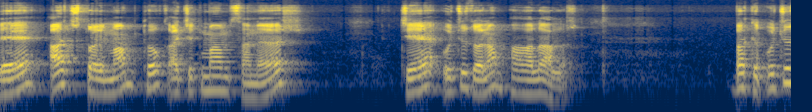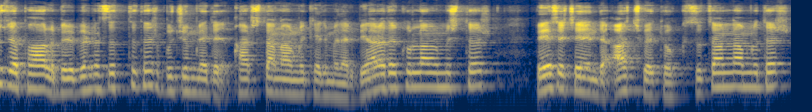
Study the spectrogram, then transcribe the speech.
B. Aç doymam, tok acıkmam sanır. C. Ucuz olan pahalı alır. Bakın ucuz ve pahalı birbirinin zıttıdır. Bu cümlede karşıt anlamlı kelimeler bir arada kullanılmıştır. B seçeneğinde aç ve tok zıt anlamlıdır.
